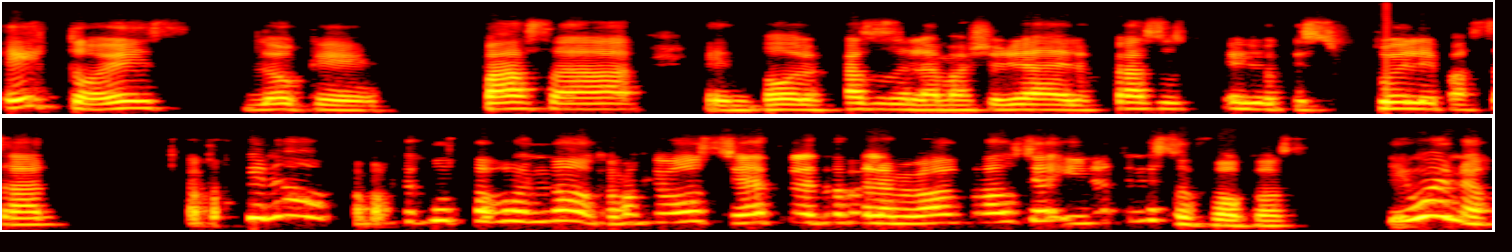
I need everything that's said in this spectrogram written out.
esto es lo que pasa en todos los casos, en la mayoría de los casos, es lo que suele pasar. Capaz que no, capaz que justo vos no, capaz que vos a la etapa de la menopausia y no tenés esos focos. Y bueno,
